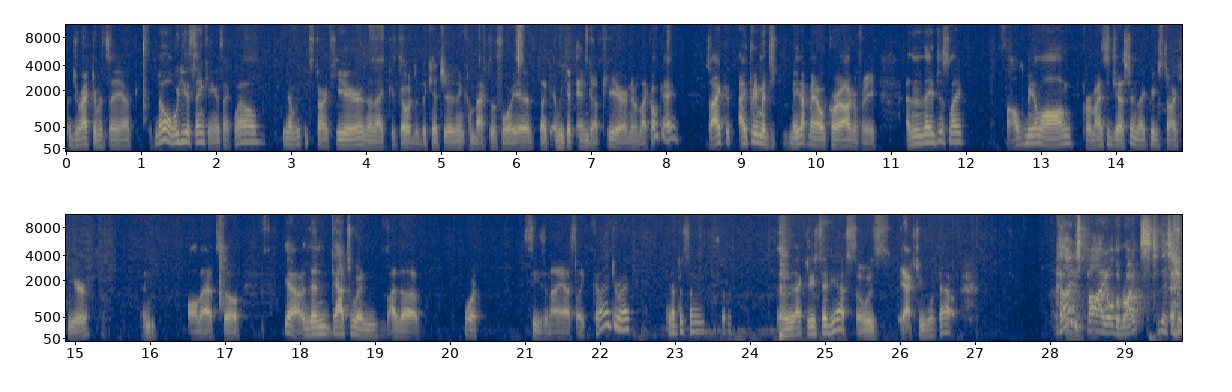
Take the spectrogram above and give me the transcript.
the director would say, okay, "No, what are you thinking?" It's like, well, you know, we could start here, and then I could go to the kitchen and come back to the foyer, like, and we could end up here. And they were like, okay. So I could, I pretty much made up my own choreography, and then they just like followed me along per my suggestion, like we can start here, and all that. So, yeah, and then that's when by the fourth season, I asked like, can I direct an episode? So, and it actually said yes. So it was it actually worked out. Can I just buy all the rights to this show?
